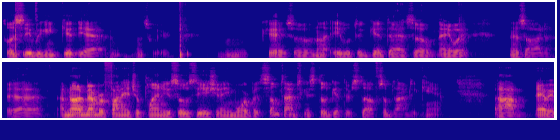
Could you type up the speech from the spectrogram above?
So let's see if we can get. Yeah, that's weird. Okay, so I'm not able to get that. So anyway, that's odd. Uh, I'm not a member of Financial Planning Association anymore, but sometimes you can still get their stuff. Sometimes you can't. Um, anyway,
